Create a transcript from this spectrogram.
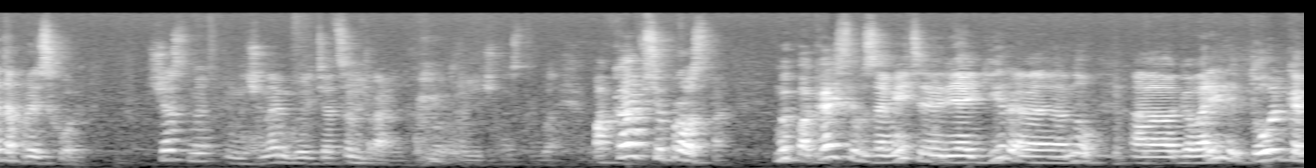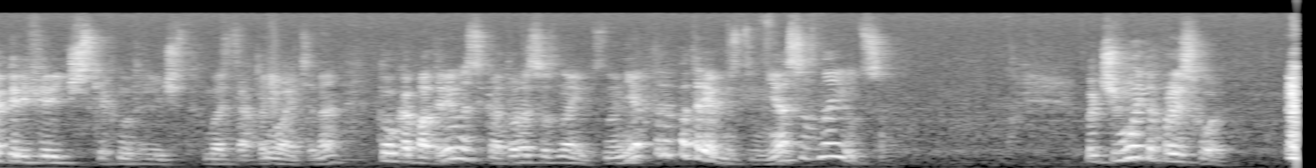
это происходит? Сейчас мы начинаем говорить о центральных личностях. Пока все просто. Мы пока, если вы заметили, реагировали, ну, э, говорили только о периферических внутриличностных областях, понимаете, да? Только о потребностях, которые осознаются. Но некоторые потребности не осознаются. Почему это происходит? Э,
